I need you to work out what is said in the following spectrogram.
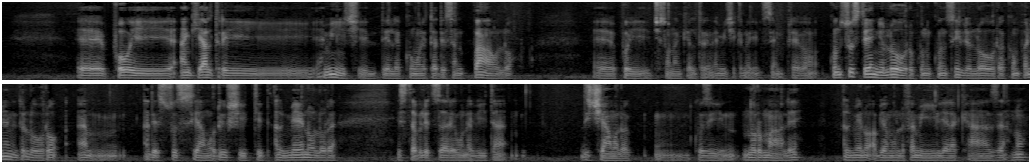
E poi anche altri amici della comunità di San Paolo, eh, poi ci sono anche altri amici che noi sempre avevamo. Con sostegno loro, con consiglio loro, accompagnamento loro, um, adesso siamo riusciti almeno allora a stabilizzare una vita, diciamolo um, così, normale. Almeno abbiamo la famiglia, la casa, no?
